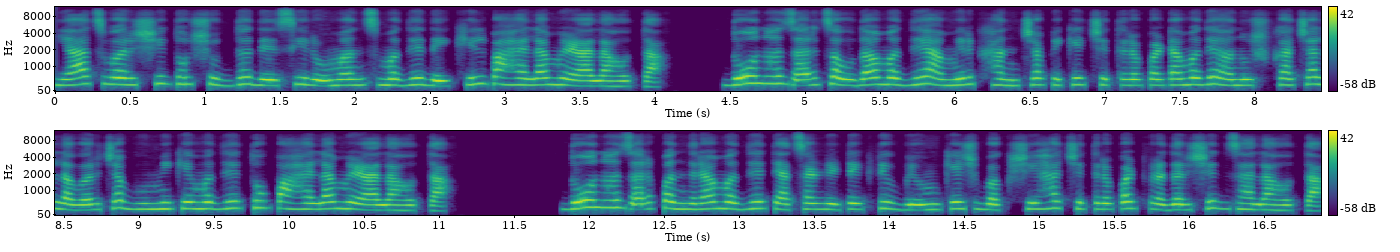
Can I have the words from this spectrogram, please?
याच वर्षी तो शुद्ध देसी रोमांसमध्ये देखील पाहायला मिळाला होता. दोन हजार चौदा मध्ये आमिर खानच्या पिके चित्रपटामध्ये अनुष्काच्या लवरच्या भूमिकेमध्ये तो पाहायला मिळाला होता. दोन हजार पंधरा मध्ये त्याचा डिटेक्टिव्ह ब्योमकेश बक्षी हा चित्रपट प्रदर्शित झाला होता.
